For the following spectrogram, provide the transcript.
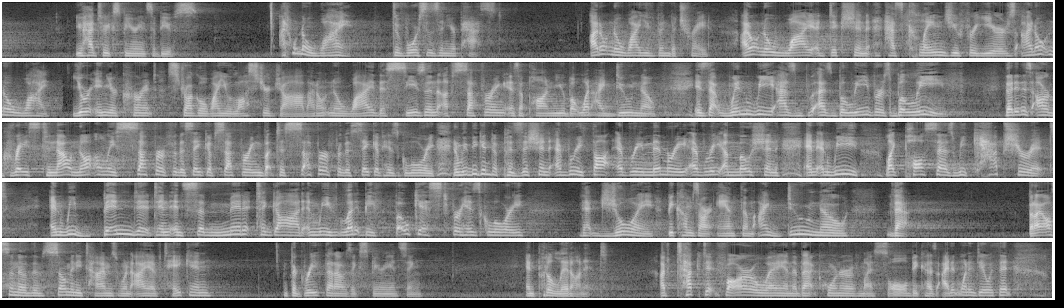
you had to experience abuse. I don't know why divorces in your past. I don't know why you've been betrayed. I don't know why addiction has claimed you for years. I don't know why you're in your current struggle, why you lost your job. I don't know why this season of suffering is upon you, but what I do know is that when we as, as believers believe, that it is our grace to now not only suffer for the sake of suffering, but to suffer for the sake of His glory. And we begin to position every thought, every memory, every emotion, and, and we, like Paul says, we capture it and we bend it and, and submit it to God and we let it be focused for His glory, that joy becomes our anthem. I do know that. But I also know there's so many times when I have taken the grief that I was experiencing and put a lid on it. I've tucked it far away in the back corner of my soul because I didn't want to deal with it.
